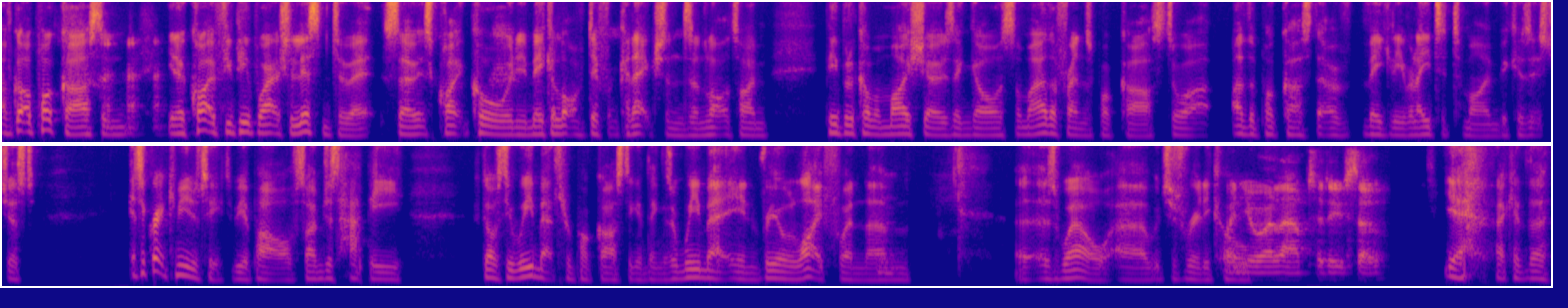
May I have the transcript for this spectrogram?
I've got a podcast, and you know, quite a few people actually listen to it, so it's quite cool, and you make a lot of different connections. And a lot of time, people who come on my shows and go on some of my other friends' podcasts or other podcasts that are vaguely related to mine because it's just it's a great community to be a part of. So I'm just happy. Obviously, we met through podcasting and things, and we met in real life when hmm. um, mm. as well, uh, which is really cool. When you were allowed to do so. Yeah, back in the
